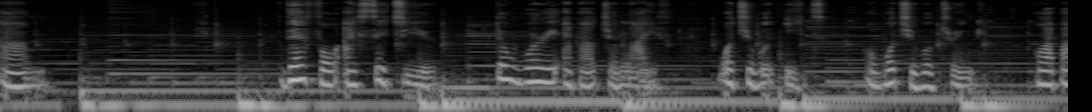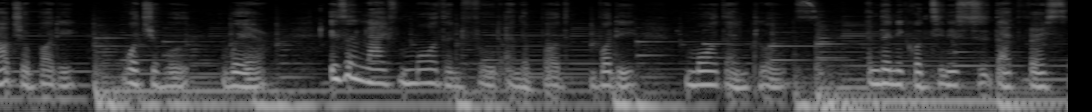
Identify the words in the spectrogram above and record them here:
um, Therefore, I say to you, don't worry about your life, what you will eat, or what you will drink, or about your body, what you will wear. Isn't life more than food and the body more than clothes? And then he continues to that verse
